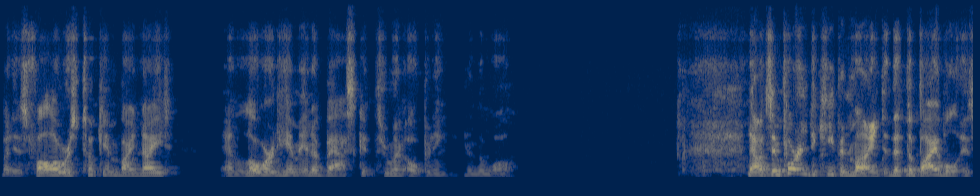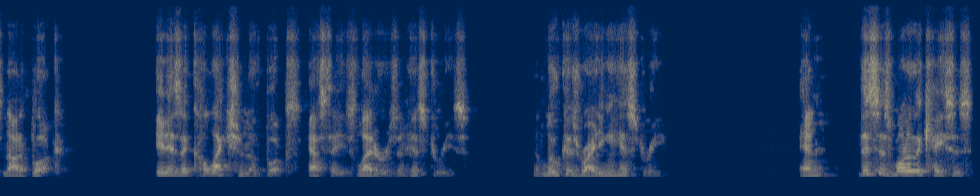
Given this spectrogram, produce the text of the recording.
But his followers took him by night and lowered him in a basket through an opening in the wall. Now, it's important to keep in mind that the Bible is not a book. It is a collection of books, essays, letters, and histories. And Luke is writing a history. And this is one of the cases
